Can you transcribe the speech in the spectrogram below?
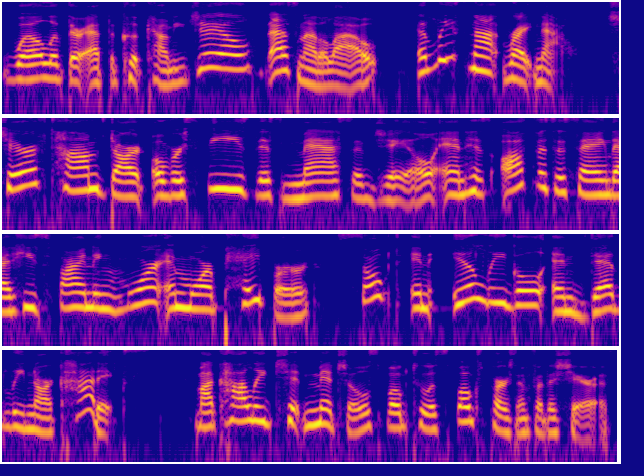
Well, if they're at the Cook County Jail, that's not allowed, at least not right now. Sheriff Tom Dart oversees this massive jail, and his office is saying that he's finding more and more paper soaked in illegal and deadly narcotics. My colleague Chip Mitchell spoke to a spokesperson for the sheriff,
